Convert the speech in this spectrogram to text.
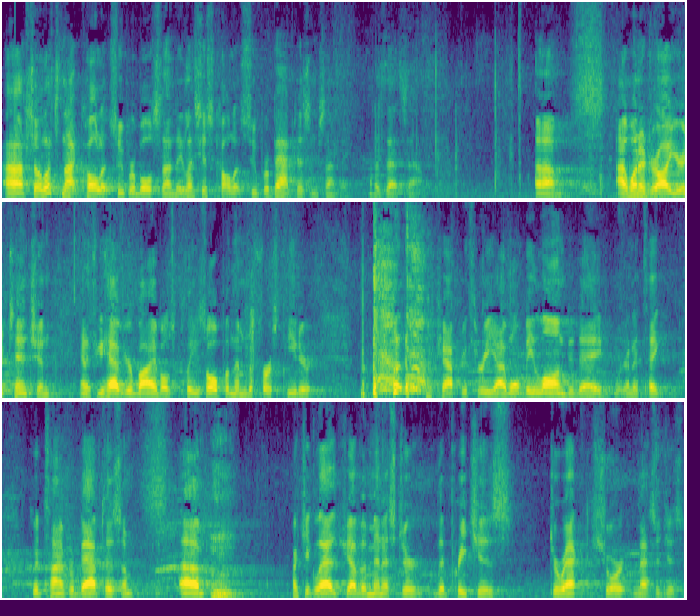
Uh, so let's not call it Super Bowl Sunday. Let's just call it Super Baptism Sunday. How does that sound? Um, I want to draw your attention, and if you have your Bibles, please open them to 1 Peter chapter 3. I won't be long today. We're going to take good time for baptism. Um, aren't you glad that you have a minister that preaches direct, short messages?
